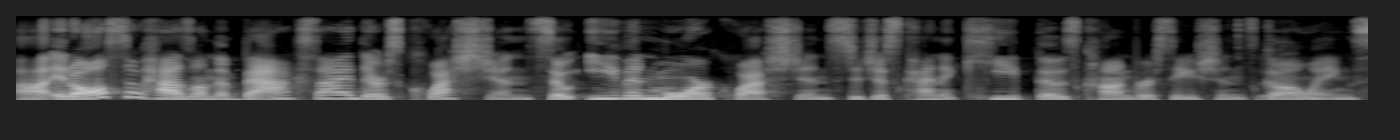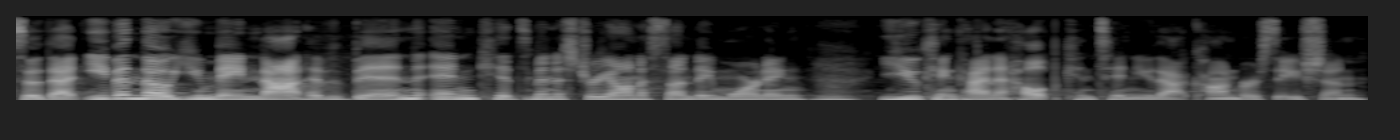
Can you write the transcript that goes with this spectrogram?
Uh, it also has on the backside, there's questions. So, even more questions to just kind of keep those conversations going so that even though you may not have been in kids' ministry on a Sunday morning, you can kind of help continue that conversation.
